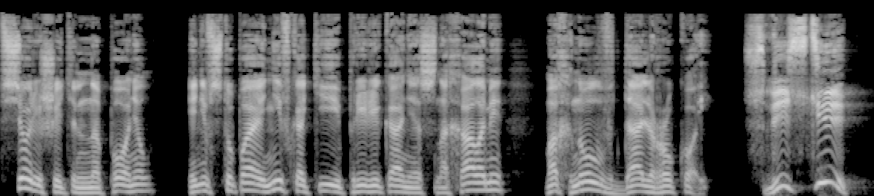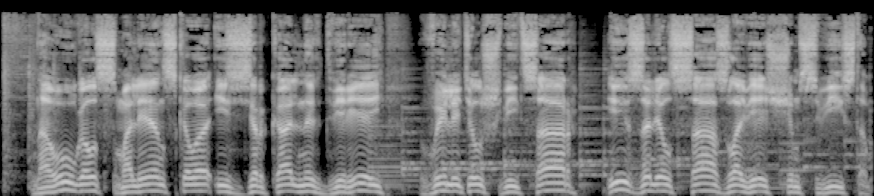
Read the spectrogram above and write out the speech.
все решительно понял и, не вступая ни в какие пререкания с нахалами, махнул вдаль рукой. Свисти! На угол Смоленского из зеркальных дверей вылетел швейцар и залился зловещим свистом.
